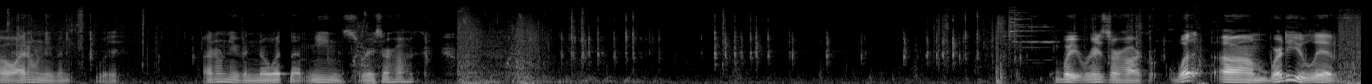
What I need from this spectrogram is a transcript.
Oh, I don't even... Wait. I don't even know what that means, Razorhawk. Wait, Razorhawk, what, um, where do you live?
